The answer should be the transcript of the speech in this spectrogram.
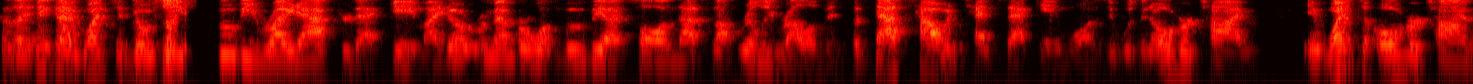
because I think I went to go see a movie right after that game. I don't remember what movie I saw, and that's not really relevant. But that's how intense that game was. It was an overtime. It went to overtime,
